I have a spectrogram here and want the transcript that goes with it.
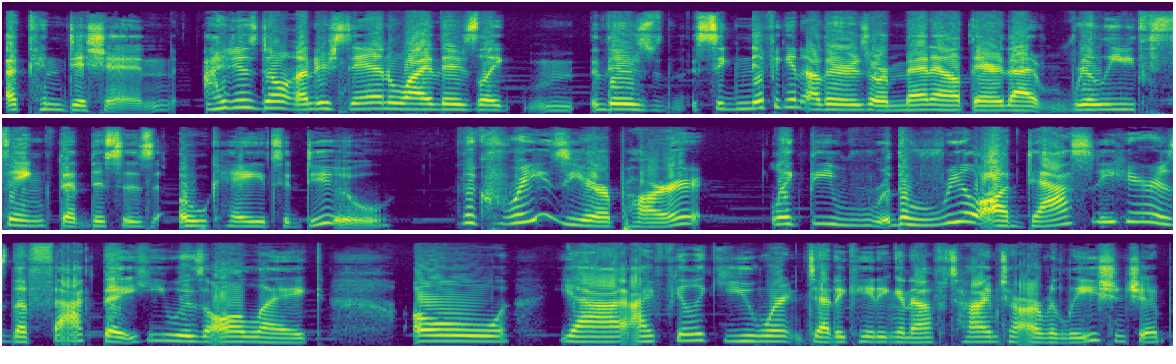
a condition. I just don't understand why there's like there's significant others or men out there that really think that this is okay to do. The crazier part, like the the real audacity here is the fact that he was all like, "Oh, yeah, I feel like you weren't dedicating enough time to our relationship."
